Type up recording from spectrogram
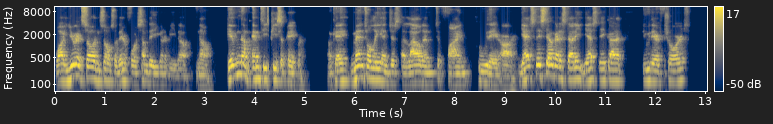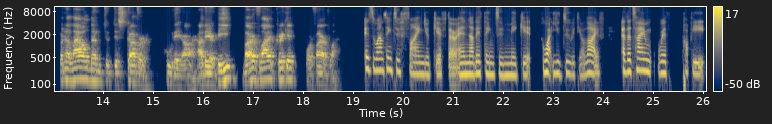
well, you're at so and so, so therefore someday you're going to be though. No, give them empty piece of paper, okay, mentally, and just allow them to find who they are. Yes, they still got to study. Yes, they got to do their chores, but allow them to discover who they are. Are they a bee, butterfly, cricket, or firefly? It's one thing to find your gift, though, and another thing to make it what you do with your life. At the time with Poppy,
